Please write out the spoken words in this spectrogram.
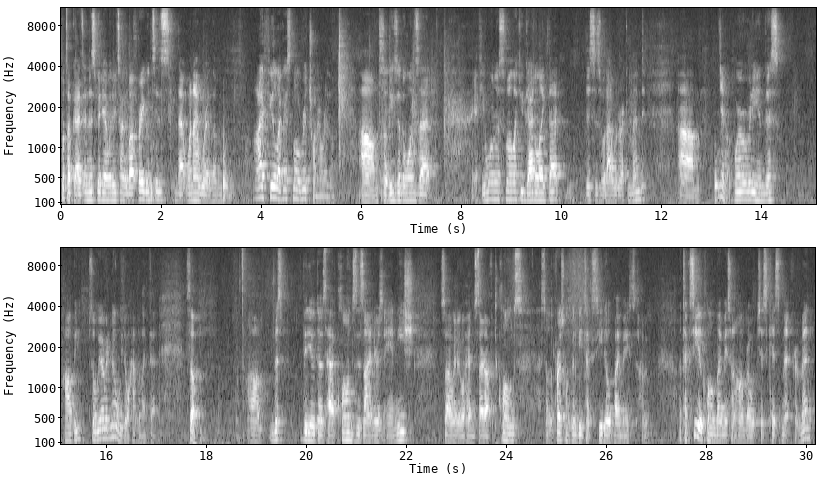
What's up guys? In this video I'm going to be talking about fragrances that when I wear them, I feel like I smell rich when I wear them. Um, so these are the ones that if you want to smell like you got it like that, this is what I would recommend. Um, you know, we're already in this hobby, so we already know we don't have it like that. So um, this video does have clones, designers, and niche. So I'm going to go ahead and start off with the clones. So the first one's going to be Tuxedo by Maison, a tuxedo clone by Maison Alhambra, which is Kismet for Men.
